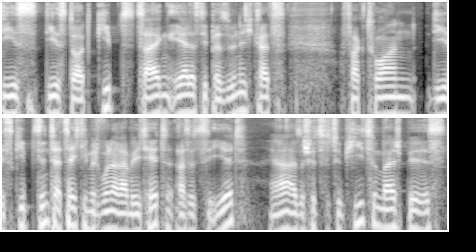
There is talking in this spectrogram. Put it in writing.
die, es, die es dort gibt, zeigen eher, dass die Persönlichkeits- Faktoren, die es gibt, sind tatsächlich mit Vulnerabilität assoziiert. Ja, also Schizotypie zum Beispiel ist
